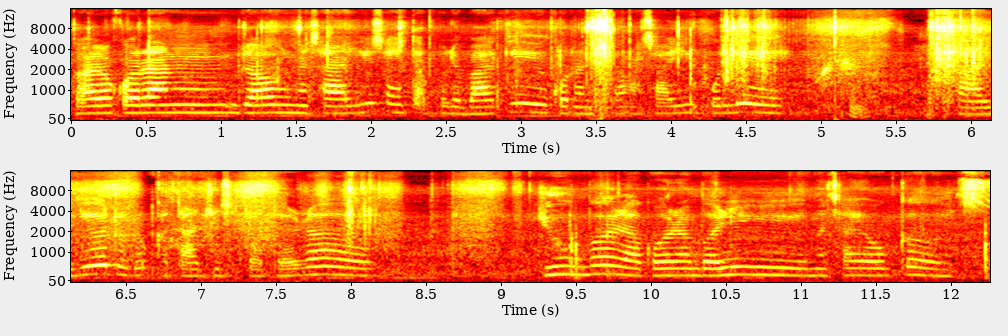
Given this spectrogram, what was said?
Kalau korang jauh dengan saya, saya tak boleh bagi. Korang datang dengan saya boleh. Saya duduk kat Tajin Sejahtera. Cubalah korang beli saya Ogos.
